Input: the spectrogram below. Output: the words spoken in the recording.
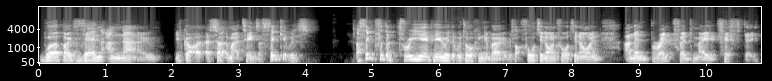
were both then and now. You've got a, a certain amount of teams. I think it was I think for the three year period that we're talking about, it was like 49 49, and then Brentford made it 50.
